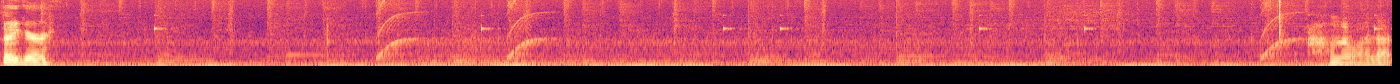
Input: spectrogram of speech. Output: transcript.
bigger. I don't know why that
